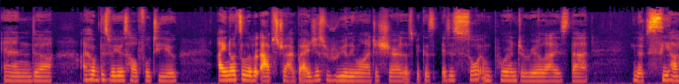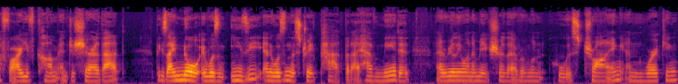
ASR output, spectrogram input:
And uh, I hope this video is helpful to you. I know it's a little bit abstract, but I just really wanted to share this because it is so important to realize that you know, to see how far you've come and to share that because I know it wasn't easy and it wasn't a straight path, but I have made it. I really want to make sure that everyone who is trying and working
